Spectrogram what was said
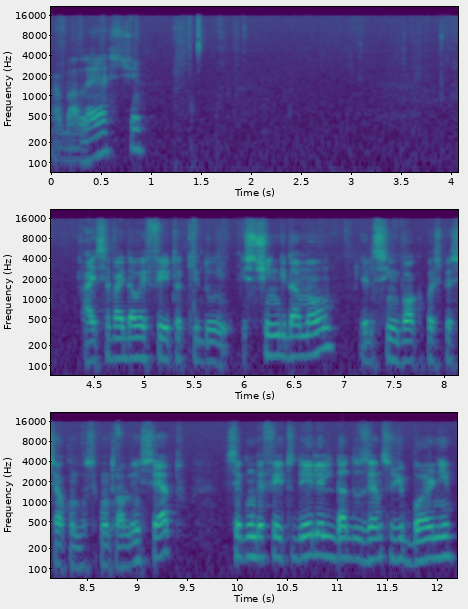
Arbaleste. Aí você vai dar o efeito aqui do Sting da mão. Ele se invoca por especial quando você controla o inseto. Segundo efeito dele, ele dá 200 de burn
